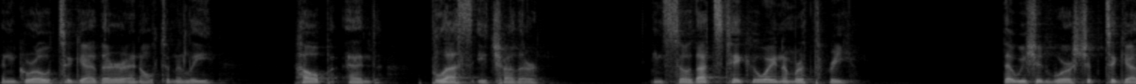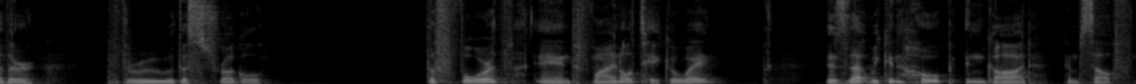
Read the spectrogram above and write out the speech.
and grow together and ultimately help and bless each other. And so, that's takeaway number three that we should worship together through the struggle. The fourth and final takeaway is that we can hope in God Himself.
